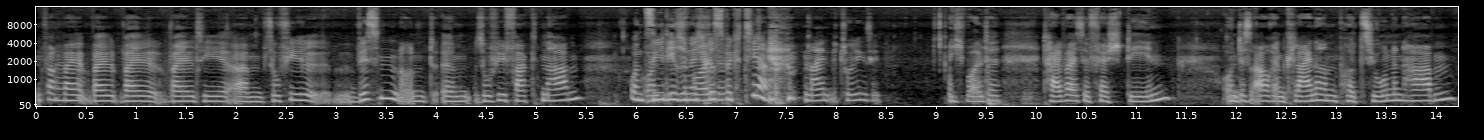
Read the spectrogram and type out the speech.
Einfach weil, weil, weil, weil sie ähm, so viel Wissen und ähm, so viel Fakten haben. Und sie Und diese ich nicht wollte- respektieren. Nein, entschuldigen Sie. Ich wollte teilweise verstehen und es auch in kleineren Portionen haben,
